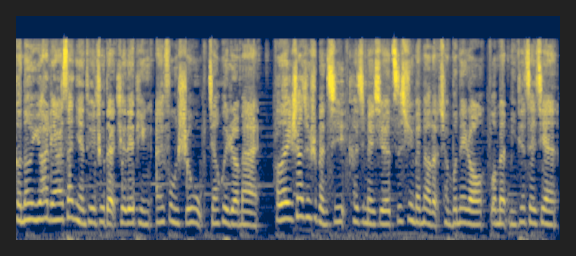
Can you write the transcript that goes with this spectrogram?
可能于二零二三年推出的折叠屏 iPhone 十五将会热卖。好了，以上就是本期科技美学资讯百秒的全部内容，我们明天再见。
